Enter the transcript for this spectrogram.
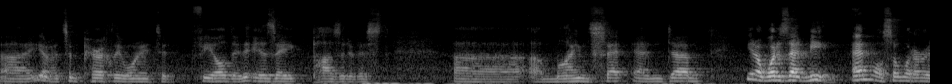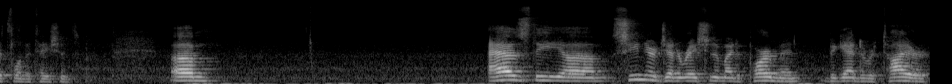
Uh, you know, it's empirically oriented field. It is a positivist uh, a mindset, and um, you know, what does that mean? And also, what are its limitations? Um, as the um, senior generation in my department began to retire,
